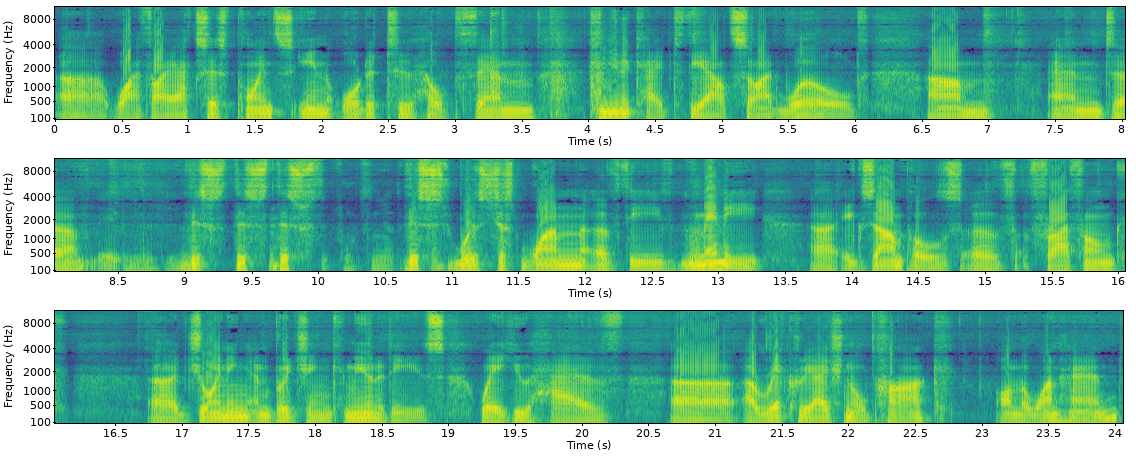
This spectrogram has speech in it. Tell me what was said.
uh, Wi-Fi access points in order to help them communicate to the outside world. Um, and uh, this this this this was just one of the many uh, examples of Freifunk uh, joining and bridging communities, where you have uh, a recreational park on the one hand,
